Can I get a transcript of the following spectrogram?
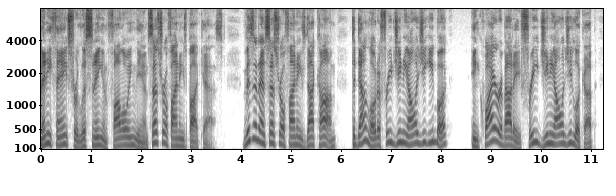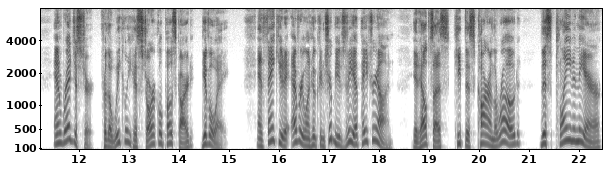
Many thanks for listening and following the Ancestral Findings podcast. Visit ancestralfindings.com to download a free genealogy ebook, inquire about a free genealogy lookup, and register for the weekly historical postcard giveaway. And thank you to everyone who contributes via Patreon. It helps us keep this car on the road, this plane in the air,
